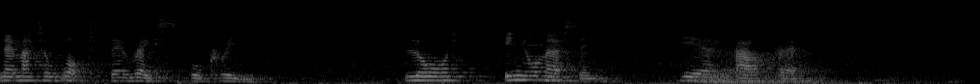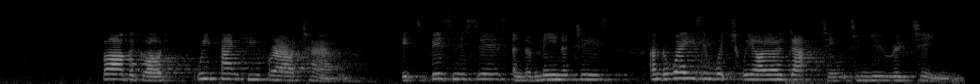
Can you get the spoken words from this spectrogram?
no matter what their race or creed. Lord, in your mercy, hear our prayer. Father God, we thank you for our town, its businesses and amenities, and the ways in which we are adapting to new routines.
